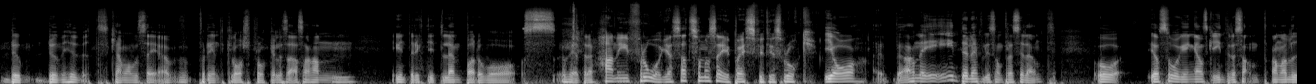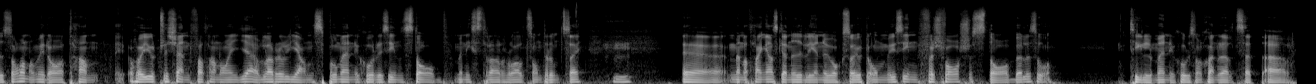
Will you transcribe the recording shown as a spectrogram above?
dum, dum i huvudet kan man väl säga på rent klarspråk eller så. Alltså han Mm. är ju inte riktigt lämpad att vara, vad heter det? Han är ifrågasatt som man säger på SVT-språk. Ja, han är inte lämplig som president. Och jag såg en ganska intressant analys av honom idag att han har gjort sig känd för att han har en jävla ruljans på människor i sin stab, ministrar och allt sånt runt sig. Mm. Eh, Men att han ganska nyligen nu också har gjort om i sin försvarsstab eller så till människor som generellt sett är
